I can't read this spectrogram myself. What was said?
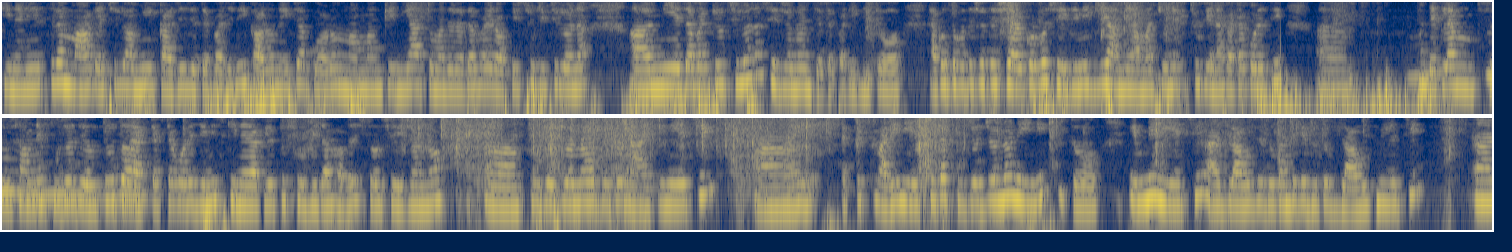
কিনে নিয়ে এসেছিলাম। মা গেছিল, আমি কাজে যেতে পারিনি, কারণ এই যা গরম, মাম্মামকে নিয়ে, আর তোমাদের দাদা ভাইয়ের অফিস ছুটি ছিল না, আর নিয়ে যাবার কেউ ছিল না সেই জন্য যেতে পারিনি। তো এখন তোমাদের সাথে শেয়ার করব, সেই দিনই গিয়ে আমি আমার জন্য কিছু কেনাকাটা করেছি। দেখলাম সামনে পুজো যেহেতু, তো একটা একটা করে জিনিস কিনে রাখলে একটু সুবিধা হবে। তো সেই জন্য পুজোর জন্য দুটো নাইটি নিয়েছি। একটা শাড়ি নিয়েছি এটা পুজোর জন্য নিইনি। তো এমনি নিয়েছি। আর ব্লাউজের দোকান থেকে দুটো ব্লাউজ নিয়েছি। আর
